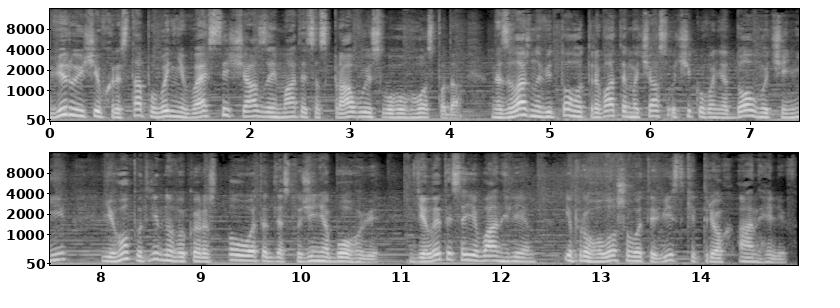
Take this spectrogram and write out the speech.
віруючі в Христа повинні весь цей час займатися справою свого Господа. Незалежно від того, триватиме час очікування довго чи ні, його потрібно використовувати для служіння Богові, ділитися Євангелієм і проголошувати вістки трьох ангелів.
